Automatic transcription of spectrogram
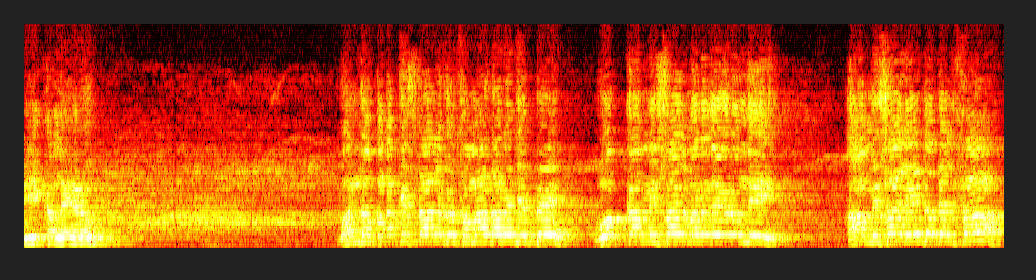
పీకలేరు. వంద పాకిస్తాన్లకు సమాధానం చెప్పే ఒక్క మిసైల్ మన దగ్గర ఉంది. ఆ మిసైల్ ఏంటో తెలుసా?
